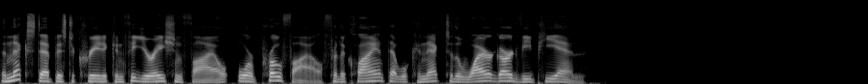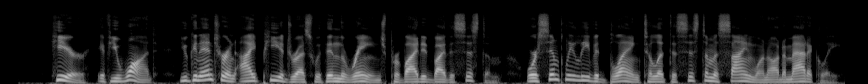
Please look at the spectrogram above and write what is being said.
the next step is to create a configuration file or profile for the client that will connect to the WireGuard VPN. Here, if you want, you can enter an IP address within the range provided by the system, or simply leave it blank to let the system assign one automatically.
